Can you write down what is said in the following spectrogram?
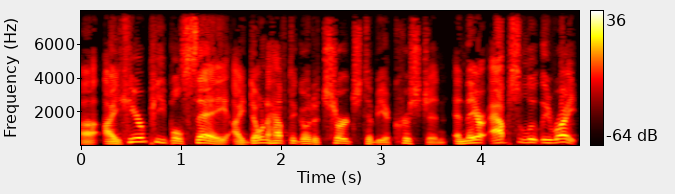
Uh, I hear people say I don't have to go to church to be a Christian, and they are absolutely right.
